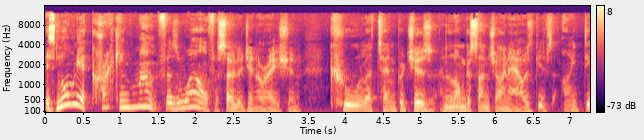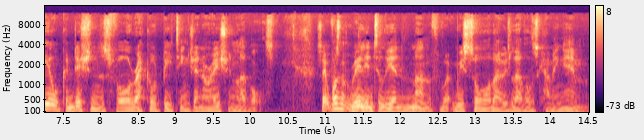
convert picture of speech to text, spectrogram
It's normally a cracking month as well for solar generation. Cooler temperatures and longer sunshine hours gives ideal conditions for record-beating generation levels. So it wasn't really until the end of the month that we saw those levels coming in.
